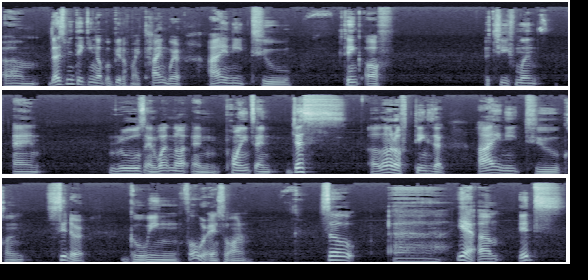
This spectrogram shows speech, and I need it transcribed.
um, that's been taking up a bit of my time where I need to think of achievements and rules and whatnot and points and just a lot of things that I need to consider going forward and so on. So, uh, yeah, um, it's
